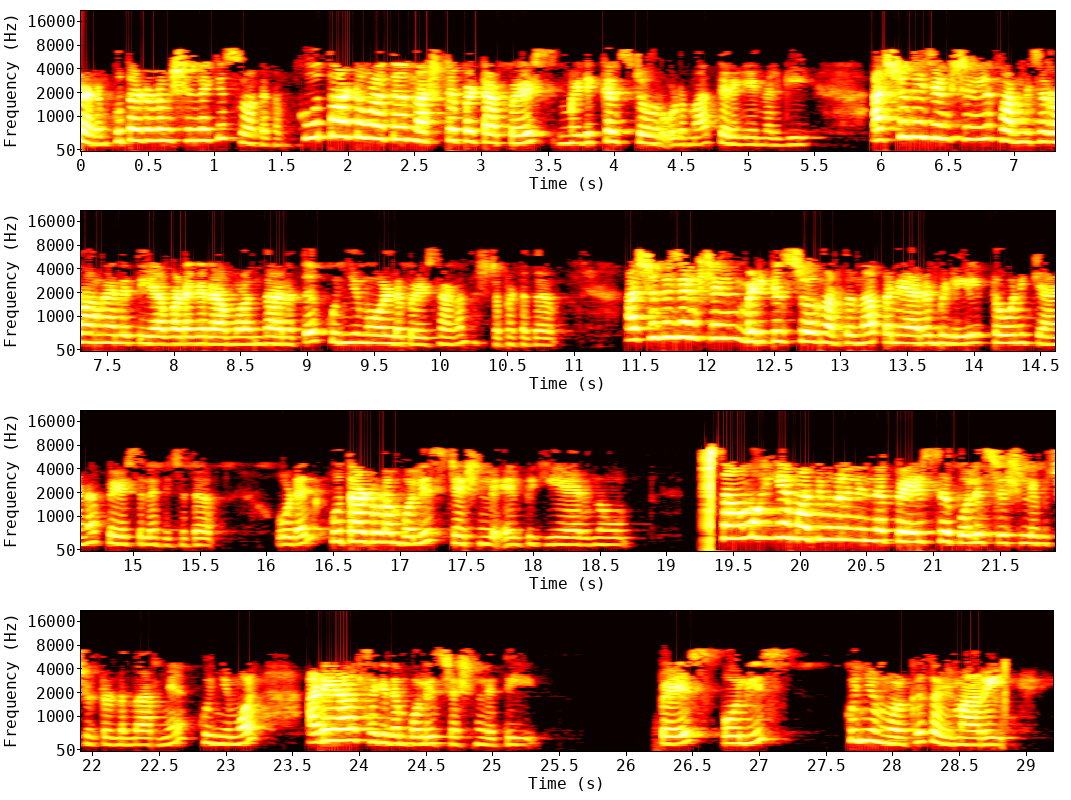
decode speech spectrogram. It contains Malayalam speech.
നമസ്കാരം. കൂത്താട്ടുകുളം മിഷനിലേക്ക് സ്വാഗതം. കൂത്താട്ടുകുളത്ത് നഷ്ടപ്പെട്ട പേഴ്സ് മെഡിക്കൽ സ്റ്റോർ ഉടമ തിരികെ നൽകി. അശ്വതി ജംഗ്ഷനിൽ ഫർണിച്ചർ വാങ്ങാനെത്തിയ വടകര മുളന്താനത്ത് കുഞ്ഞുമോളുടെ പേഴ്സാണ് നഷ്ടപ്പെട്ടത്. അശ്വതി ജംഗ്ഷൻ മെഡിക്കൽ സ്റ്റോർ നടത്തുന്ന പനിയാരംപിള്ളിയിൽ ടോണിക്കാണ് പേഴ്സ് ലഭിച്ചത്. ഉടൻ കൂത്താട്ടുകുളം പോലീസ് സ്റ്റേഷനിൽ ഏൽപ്പിക്കുകയായിരുന്നു. സാമൂഹിക മാധ്യമങ്ങളിൽ നിന്ന് പേഴ്സ് പോലീസ് സ്റ്റേഷനിൽ ലഭിച്ചിട്ടുണ്ടെന്ന് അറിഞ്ഞ് കുഞ്ഞുമോൾ അടയാള സഹിതം പോലീസ് സ്റ്റേഷനിലെത്തി. പേഴ്സ് പോലീസ് കുഞ്ഞുമോൾക്ക് കൈമാറി.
